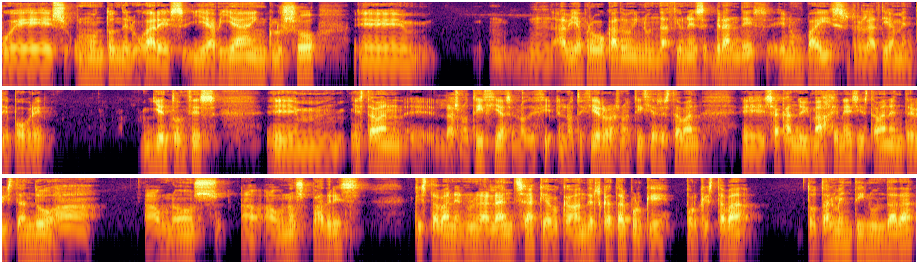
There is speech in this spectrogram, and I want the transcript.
pues un montón de lugares. Y había incluso eh, había provocado inundaciones grandes en un país relativamente pobre. Y entonces em, estaban eh, las noticias, el, noticiero, las noticias estaban eh, sacando imágenes y estaban entrevistando a, a unos, a, unos padres que estaban en una lancha que acaban de rescatar porque, porque estaba totalmente inundada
